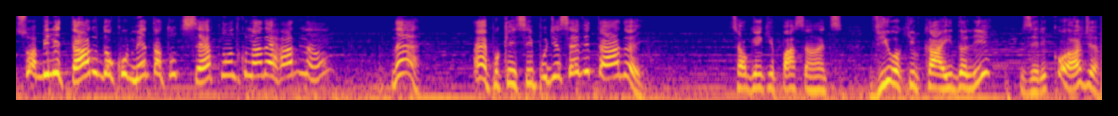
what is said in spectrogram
Sou habilitado, o documento tá tudo certo, não ando com nada errado, não. Né? É, porque isso aí podia ser evitado, aí. Se alguém que passa antes viu aquilo caído ali, misericórdia.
